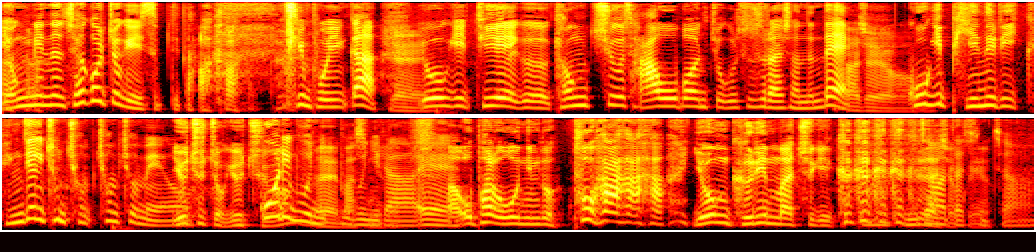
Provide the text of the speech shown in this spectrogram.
영린은 쇄골 쪽에 있습니다. 지금 보니까 네. 여기 뒤에 그 경추 4, 5번 쪽을 수술하셨는데 맞아요. 고기 비늘이 굉장히 촘촘, 촘촘해요. 요추 쪽, 요추. 꼬리 부, 네, 부분이라. 예. 아, 5855님도 푸하하하 용 그림 맞추기 크크크크크 굉장하다 하셨고요. 진짜.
